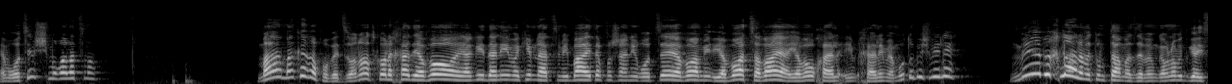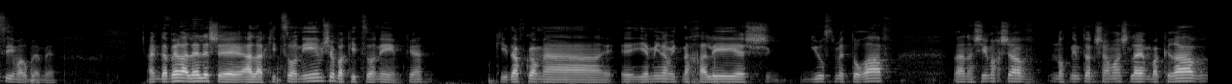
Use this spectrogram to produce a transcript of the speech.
הם רוצים לשמור על עצמם. מה, מה קרה פה? בתזונות כל אחד יבוא, יגיד, אני מקים לעצמי בית איפה שאני רוצה, יבוא, יבוא הצבא, יבואו חייל, חיילים ימותו בשבילי? מי בכלל המטומטם הזה? והם גם לא מתגייסים הרבה מהם. אני מדבר על אלה, ש... על הקיצוניים שבקיצוניים, כן? כי דווקא מהימין המתנחלי יש גיוס מטורף, ואנשים עכשיו נותנים את הנשמה שלהם בקרב,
